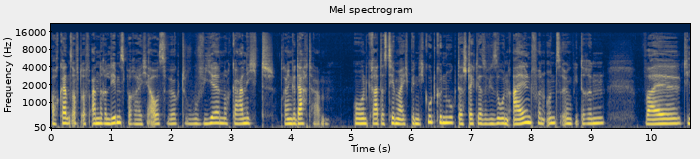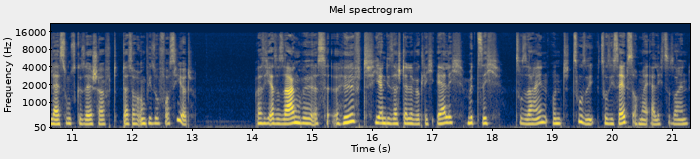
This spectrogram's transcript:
auch ganz oft auf andere Lebensbereiche auswirkt, wo wir noch gar nicht dran gedacht haben. Und gerade das Thema Ich bin nicht gut genug, das steckt ja sowieso in allen von uns irgendwie drin, weil die Leistungsgesellschaft das auch irgendwie so forciert. Was ich also sagen will, es hilft hier an dieser Stelle wirklich ehrlich mit sich zu sein und zu, zu sich selbst auch mal ehrlich zu sein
